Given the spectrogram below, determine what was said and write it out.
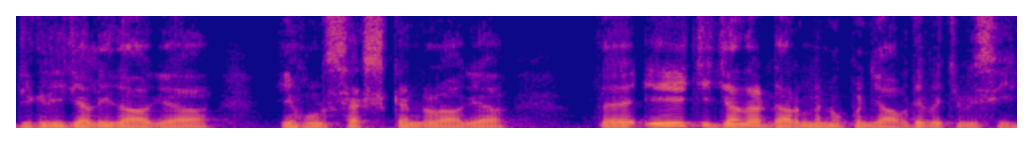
ਡਿਗਰੀ ਜਾਲੀ ਦਾ ਆ ਗਿਆ ਇਹ ਹੁਣ ਸੈਕਸ ਸਕੈਂਡਲ ਆ ਗਿਆ। ਤੇ ਇਹ ਚੀਜ਼ਾਂ ਦਾ ਡਰ ਮੈਨੂੰ ਪੰਜਾਬ ਦੇ ਵਿੱਚ ਵੀ ਸੀ।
